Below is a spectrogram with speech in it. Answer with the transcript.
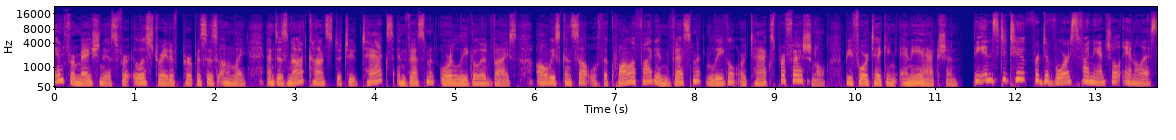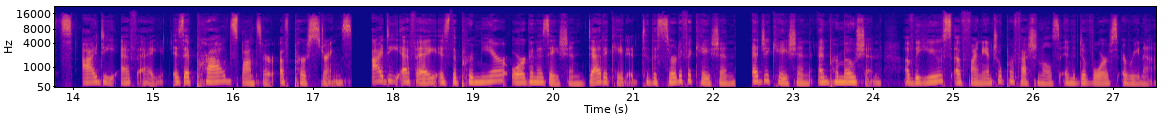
Information is for illustrative purposes only and does not constitute tax, investment, or legal advice. Always consult with a qualified investment, legal, or tax professional before taking any action. The Institute for Divorce Financial Analysts, IDFA, is a proud sponsor of Purse Strings. IDFA is the premier organization dedicated to the certification, education, and promotion of the use of financial professionals in the divorce arena.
